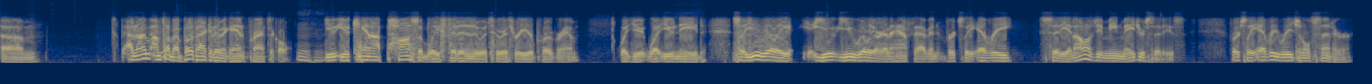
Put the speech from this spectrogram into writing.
Um, and I'm, I'm talking about both academic and practical. Mm-hmm. You you cannot possibly fit it into a two or three year program what you what you need. So you really you you really are going to have to have in virtually every city, and I only do you mean major cities, virtually every regional center,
